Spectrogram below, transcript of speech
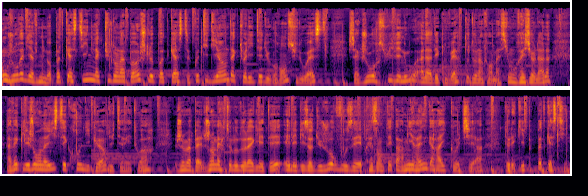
Bonjour et bienvenue dans Podcasting, l'actu dans la poche, le podcast quotidien d'actualité du Grand Sud-Ouest. Chaque jour, suivez-nous à la découverte de l'information régionale avec les journalistes et chroniqueurs du territoire. Je m'appelle Jean Berthelot de Lagleté et l'épisode du jour vous est présenté par Myrène Garay-Coechea de l'équipe Podcasting.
